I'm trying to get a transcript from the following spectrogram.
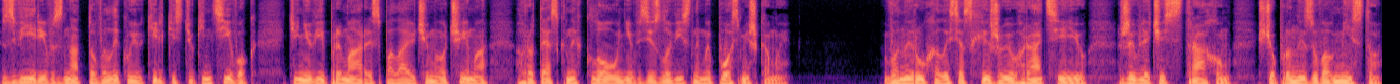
звірів з надто великою кількістю кінцівок, тіньові примари з палаючими очима, гротескних клоунів зі зловісними посмішками. Вони рухалися з хижою грацією, живлячись страхом, що пронизував місто.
